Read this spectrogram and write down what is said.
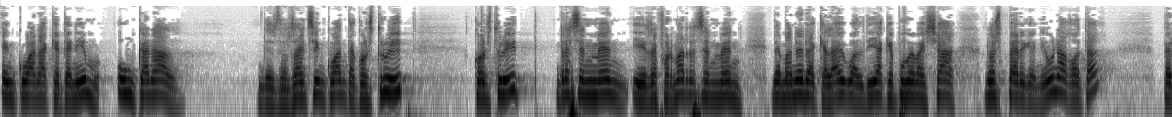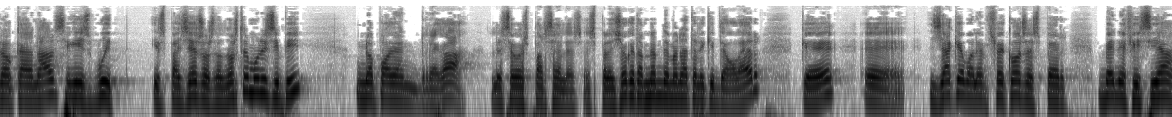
en quant a que tenim un canal des dels anys 50 construït, construït recentment i reformat recentment de manera que l'aigua el dia que pugui baixar no es pergui ni una gota, però el canal seguís buit i els pagesos del nostre municipi no poden regar les seues parcel·les. És per això que també hem demanat a l'equip de govern que, eh, ja que volem fer coses per beneficiar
